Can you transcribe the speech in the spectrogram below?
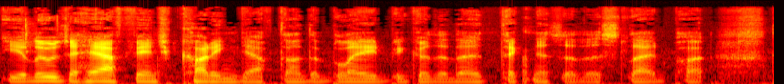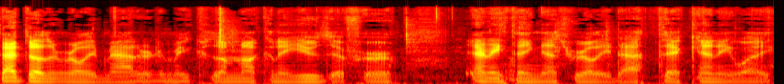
you lose a half inch cutting depth on the blade because of the thickness of the sled, but that doesn't really matter to me because I'm not going to use it for anything that's really that thick anyway.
